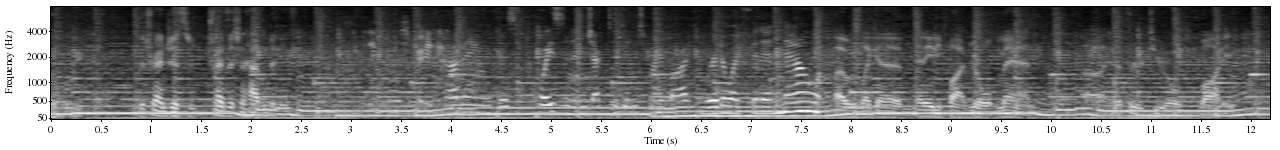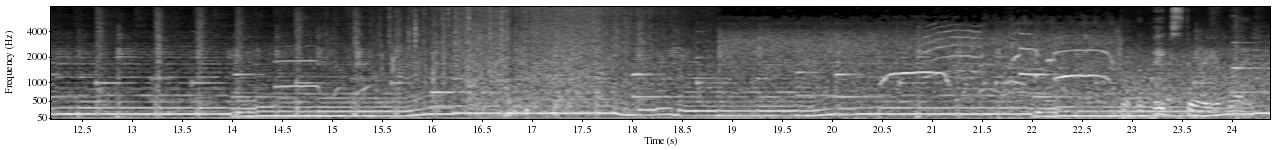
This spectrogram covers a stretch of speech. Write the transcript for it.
knowing. The transition transition hasn't been easy. Having this poison injected into my body. Where do I fit in now? I was like a, an 85 year old man uh, in a 32 year old body. The big story of life.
